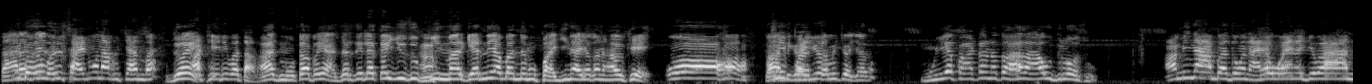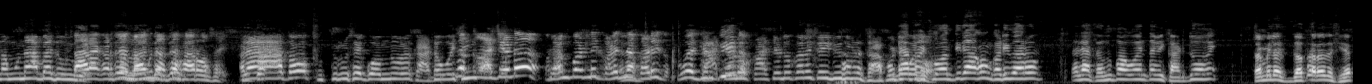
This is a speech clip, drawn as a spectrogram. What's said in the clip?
તારે બધું છે ને- સાઈડમાં નાખું ચાંદ ભાઈ જોઈ. આ ઠેરી બતાડ. આજ મોટા ભાઈ હાજર છે એટલે કઈ દીધું હા. પીન માર ઘેર નહીં આ બંને હું ભાગી નાખ્યો કને હાવ કે. ઓહો. તમે ભાઈઓ, મુએ પાટણ હતો હાલ આવું ઉધરો છું. અમી ના બધું નારે હોય ને જેવા નમૂના બધું. તારા કરતા નમૂના સારો છે. અરે આ તો કૂતરું છે ગોમનો હવે કાંઠો હોય છે કાચેડો રંગ બદલી ઘડી ને ઘડી ઓય જિંદગી. કાચેડો કાચેડો કરે કઈ દિવસ હમણાં? ઝાપટો એટલે શાંતિ રાખો ઘડી વારો. એટલે ધનુપા હોય ને તમે કાઢજો હવે. તમે જતા રહે ઘેર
